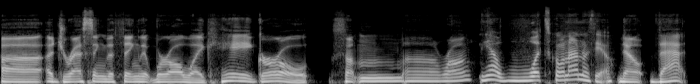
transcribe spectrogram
uh, addressing the thing that we're all like, hey, girl, something uh, wrong? Yeah. What's going on with you? Now that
